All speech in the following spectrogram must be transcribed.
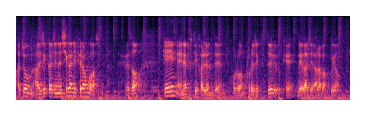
아, 좀 아직까지는 시간이 필요한 것 같습니다. 네, 그래서 게임 NFT 관련된 그런 프로젝트들 이렇게 네 가지 알아봤고요.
